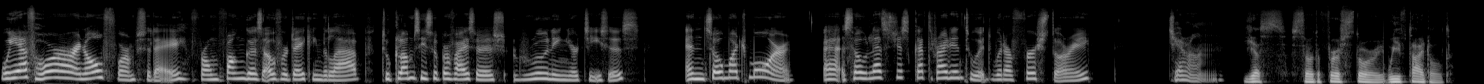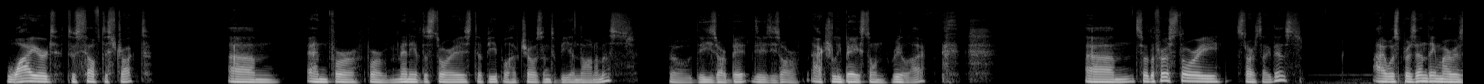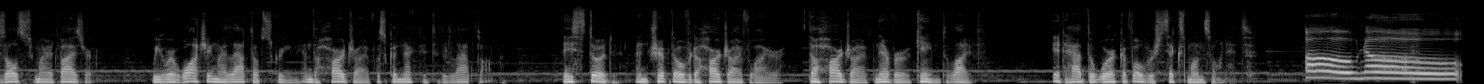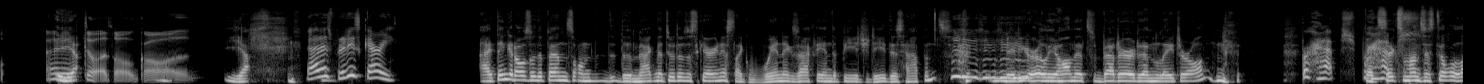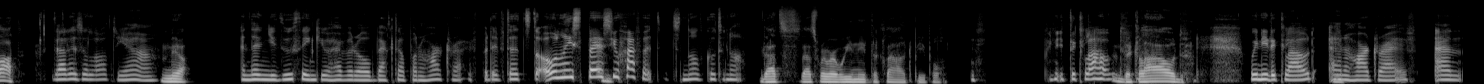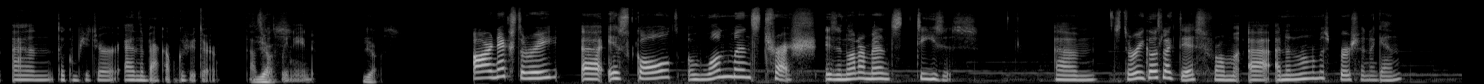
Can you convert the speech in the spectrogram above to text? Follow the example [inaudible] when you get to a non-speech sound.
We have horror in all forms today, from fungus overtaking the lab to clumsy supervisors ruining your thesis, and so much more. Uh, so, let's just get right into it with our first story. Jayron, Yes. So the first story we've titled "Wired to Self-Destruct," um, and for for many of the stories, the people have chosen to be anonymous. So these are ba- these are actually based on real life. [laughs] um, so the first story starts like this: I was presenting my results to my advisor. We were watching my laptop screen, and the hard drive was connected to the laptop. They stood and tripped over the hard drive wire. The hard drive never came to life. It had the work of over six months on it. Oh no. [laughs] Yeah. It was all gone. Yeah. That is [laughs] pretty scary. I think it also depends on the, the magnitude of the scariness, like when exactly in the PhD this happens. [laughs] Maybe early on it's better than later on. Perhaps, but six months is still a lot. That is a lot, yeah. Yeah. And then you do think you have it all backed up on a hard drive. But if that's the only space mm. you have it, it's not good enough. That's that's where we need the cloud, people. We need the cloud. The cloud. We need a cloud Mm. and a hard drive and and the computer and the backup computer. That's Yes. what we need. Yes. Our next story uh, is called "One Man's Trash is Another Man's Thesis." Um, story goes like this from uh, an anonymous person again.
